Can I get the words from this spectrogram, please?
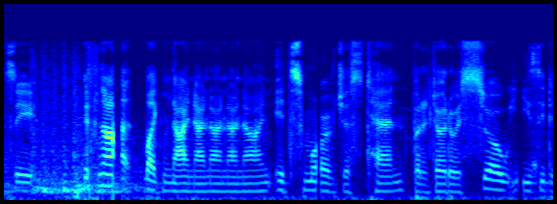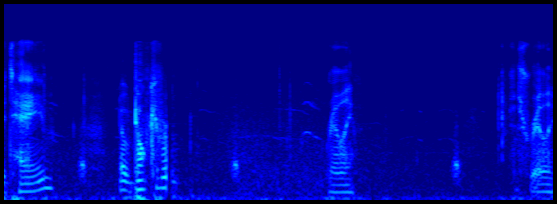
See, it's not like 99999, it's more of just 10, but a dodo is so easy to tame. No, don't give her... Really? Just really?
